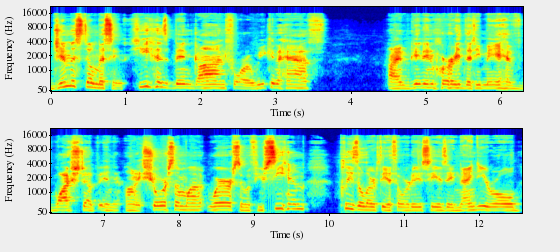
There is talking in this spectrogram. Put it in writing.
Jim is still missing. He has been gone for a week and a half. I'm getting worried that he may have washed up in on a shore somewhere. So if you see him, please alert the authorities. He is a 90 year old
